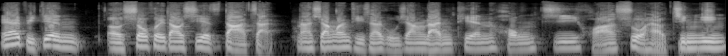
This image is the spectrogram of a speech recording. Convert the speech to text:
，AI 笔电呃受惠到 CS 大展，那相关题材股像蓝天、宏基、华硕还有精英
